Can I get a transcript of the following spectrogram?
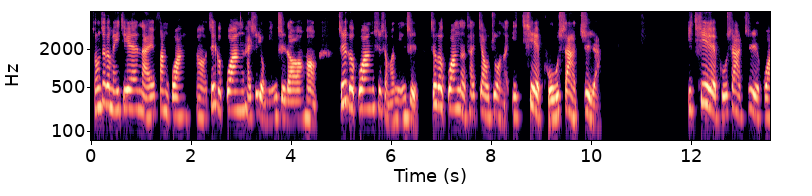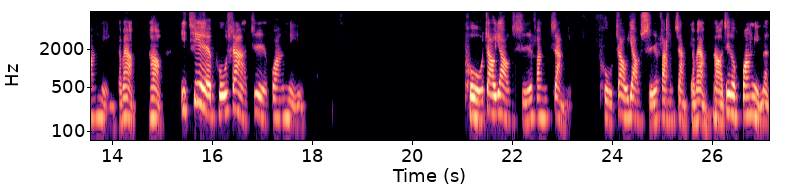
从这个眉间来放光啊，这个光还是有名字的哦，哈，这个光是什么名字？这个光呢，它叫做呢一切菩萨智啊，一切菩萨智光明，有没有？哈，一切菩萨智光明。普照耀十方丈，普照耀十方丈，有没有啊？这个光明呢，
